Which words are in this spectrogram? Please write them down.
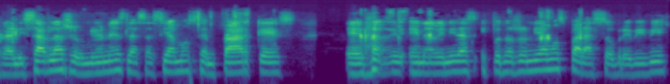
realizar las reuniones, las hacíamos en parques, en, en avenidas, y pues nos reuníamos para sobrevivir.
